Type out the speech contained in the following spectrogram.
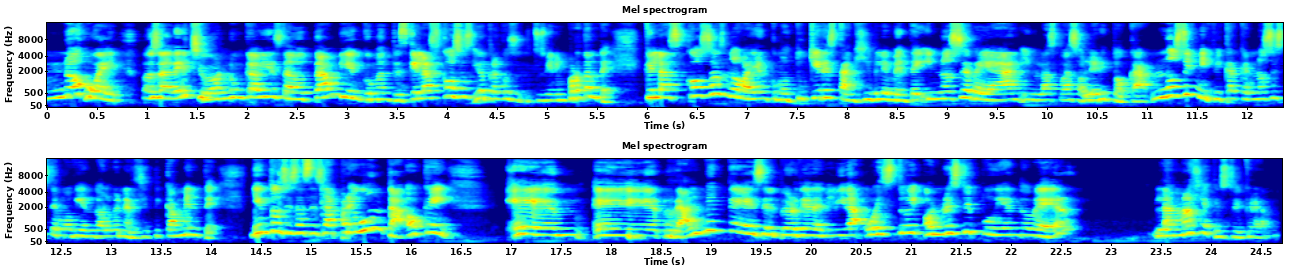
no, güey. O sea, de hecho, nunca había estado tan bien como antes. Que las cosas, y otra cosa, esto es bien importante, que las cosas no vayan como tú quieres tangiblemente y no se vean y no las puedas oler y tocar, no significa que no se esté moviendo algo energéticamente. Y entonces haces la pregunta, ok. Em, eh, ¿realmente es el peor día de mi vida o estoy o no estoy pudiendo ver la magia que estoy creando?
